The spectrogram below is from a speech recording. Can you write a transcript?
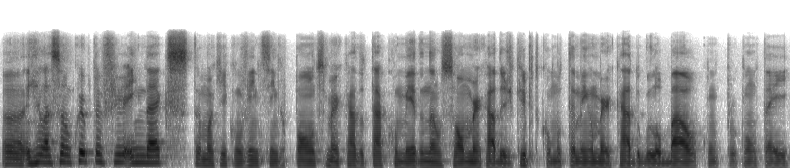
Uh, em relação ao Crypto Fear Index, estamos aqui com 25 pontos. O mercado está com medo, não só o mercado de cripto, como também o mercado global, com, por conta aí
